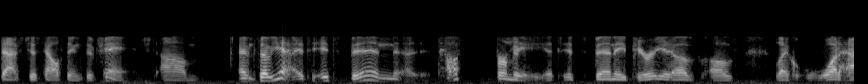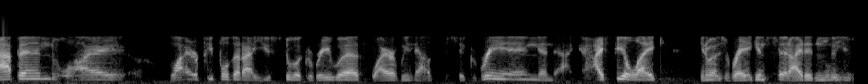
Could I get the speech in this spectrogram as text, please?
that's just how things have changed. Um, and so, yeah, it's it's been uh, tough for me. It's it's been a period of of like what happened, why why are people that I used to agree with, why are we now disagreeing? And I, I feel like, you know, as Reagan said, I didn't leave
